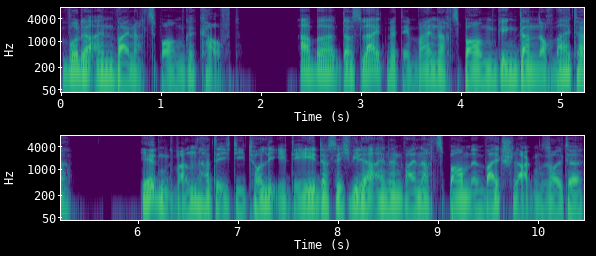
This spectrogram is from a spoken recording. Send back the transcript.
wurde ein Weihnachtsbaum gekauft. Aber das Leid mit dem Weihnachtsbaum ging dann noch weiter. Irgendwann hatte ich die tolle Idee, dass ich wieder einen Weihnachtsbaum im Wald schlagen sollte.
